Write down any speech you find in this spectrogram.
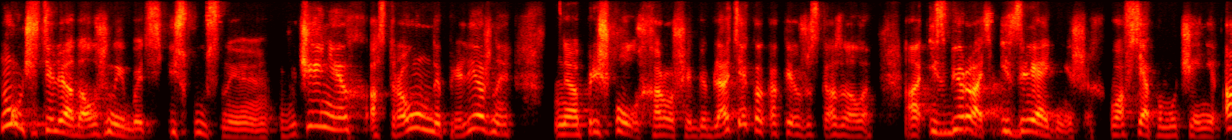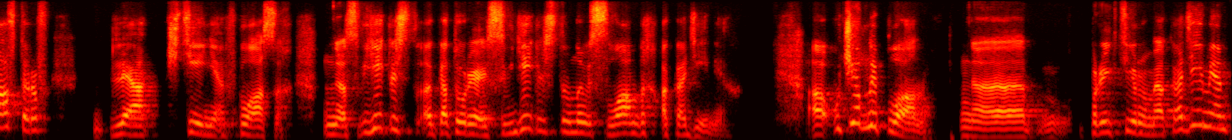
Ну, учителя должны быть искусные в учениях, остроумны, прилежны, э, при школах хорошая библиотека, как я уже сказала, а, избирать изряднейших во всяком учении авторов для чтения в классах, свидетельств, которые свидетельствованы в славных академиях. А, учебный план э, проектируемой академии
